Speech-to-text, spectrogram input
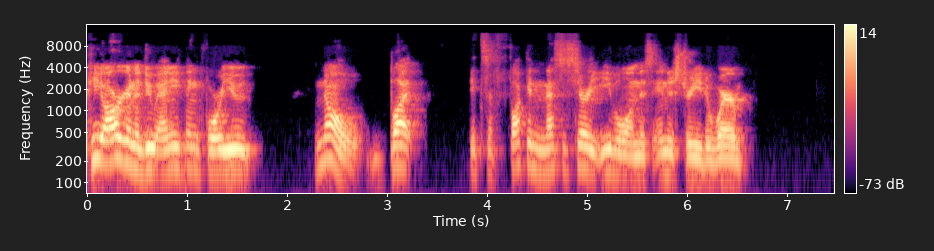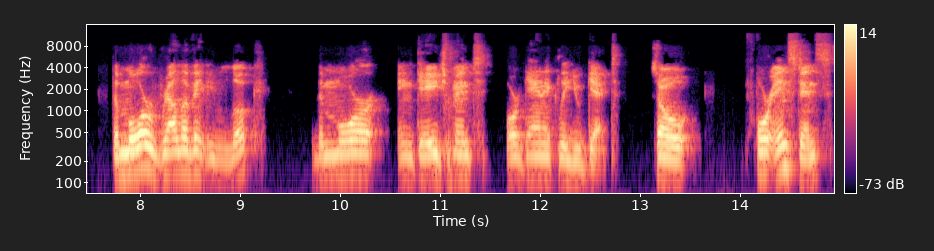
PR going to do anything for you? No, but it's a fucking necessary evil in this industry to where the more relevant you look, the more engagement organically you get. So, for instance,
